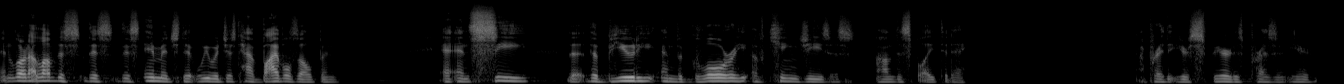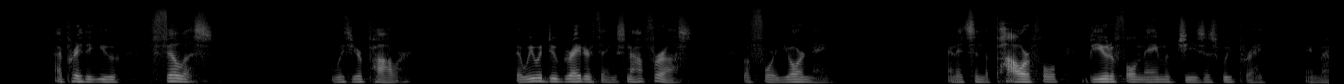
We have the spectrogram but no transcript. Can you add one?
And Lord, I love this, this, this image that we would just have Bibles open and, and see the, the beauty and the glory of King Jesus on display today. I pray that your spirit is present here. I pray that you fill us with your power, that we would do greater things, not for us, but for your name. And it's in the powerful, beautiful name of Jesus we pray. Amen.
